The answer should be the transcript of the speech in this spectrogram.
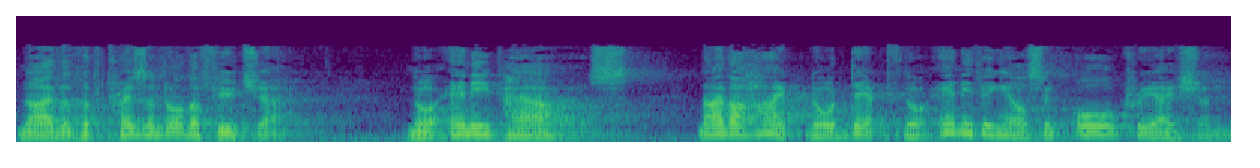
neither the present or the future, nor any powers, neither height nor depth nor anything else in all creation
